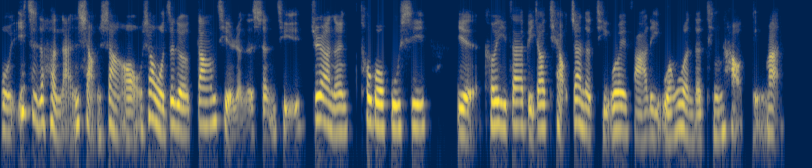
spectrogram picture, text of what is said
我一直很难想象哦，像我这个钢铁人的身体，居然能透过呼吸，也可以在比较挑战的体位法里稳稳的停好停慢。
